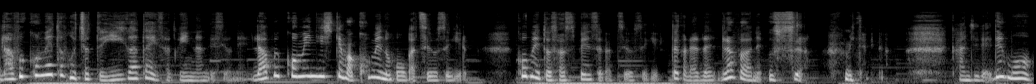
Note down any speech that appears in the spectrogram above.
ラブコメともちょっと言い難い作品なんですよね。ラブコメにしてはコメの方が強すぎる。コメとサスペンスが強すぎる。だからラブはね、うっすら、みたいな感じで。でも、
